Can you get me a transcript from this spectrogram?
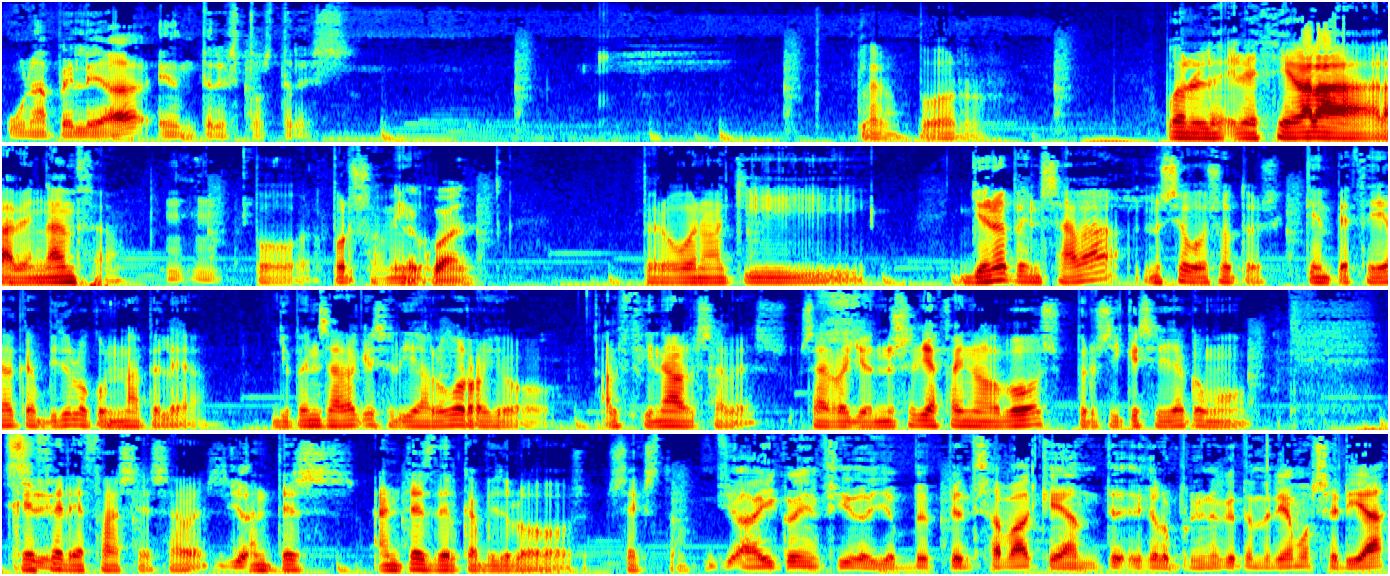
una pelea entre estos tres. Claro, por. Bueno, le, le ciega la, la venganza por, por su amigo. cual. Pero bueno, aquí. Yo no pensaba, no sé vosotros, que empezaría el capítulo con una pelea. Yo pensaba que sería algo rollo al final, ¿sabes? O sea, rollo, no sería Final Boss, pero sí que sería como jefe Sí. de fase, ¿sabes? Yo- Antes, antes del capítulo sexto. Yo ahí coincido. Yo pe- pensaba que antes, que lo primero que tendríamos sería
